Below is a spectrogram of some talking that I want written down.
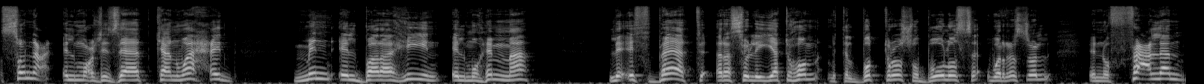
صنع المعجزات كان واحد من البراهين المهمة لإثبات رسوليتهم مثل بطرس وبولس والرسل إنه فعلا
